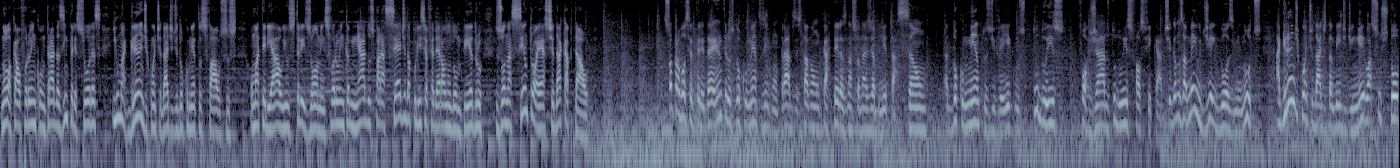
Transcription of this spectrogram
No local foram encontradas impressoras e uma grande quantidade de documentos falsos. O material e os três homens foram encaminhados para a sede da Polícia Federal no Dom Pedro, zona centro-oeste da capital. Só para você ter ideia, entre os documentos encontrados estavam carteiras nacionais de habilitação, documentos de veículos, tudo isso forjado, tudo isso falsificado. Chegamos a meio-dia e 12 minutos. A grande quantidade também de dinheiro assustou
